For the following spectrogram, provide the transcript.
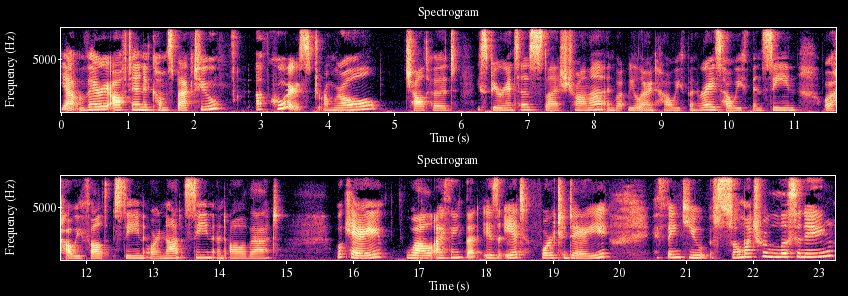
yeah, very often it comes back to, of course, drumroll, childhood experiences slash trauma and what we learned, how we've been raised, how we've been seen, or how we felt seen or not seen, and all that. Okay, well, I think that is it for today. Thank you so much for listening.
